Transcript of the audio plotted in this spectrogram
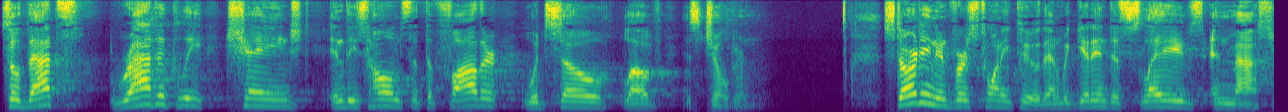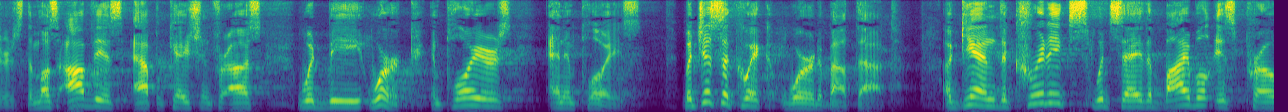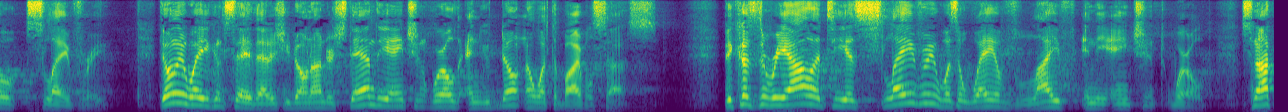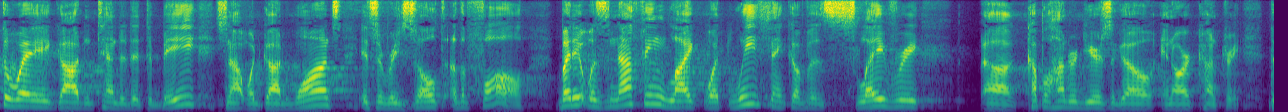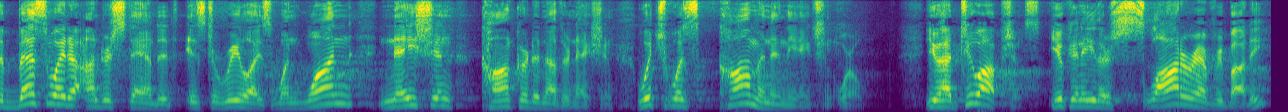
So that's radically changed in these homes that the Father would so love his children. Starting in verse 22, then we get into slaves and masters. The most obvious application for us would be work, employers and employees. But just a quick word about that. Again, the critics would say the Bible is pro-slavery. The only way you can say that is you don't understand the ancient world and you don't know what the Bible says. Because the reality is slavery was a way of life in the ancient world. It's not the way God intended it to be. It's not what God wants. It's a result of the fall. But it was nothing like what we think of as slavery a uh, couple hundred years ago in our country. The best way to understand it is to realize when one nation conquered another nation, which was common in the ancient world, you had two options. You can either slaughter everybody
